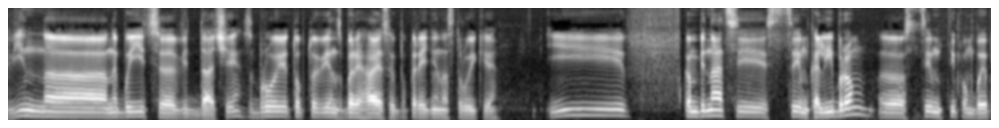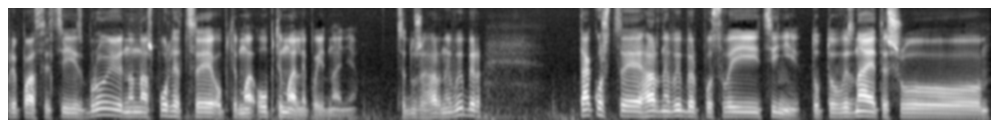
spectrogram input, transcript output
Він е, не боїться віддачі зброї, тобто він зберігає свої попередні настройки. І в комбінації з цим калібром, е, з цим типом боєприпасів, з цією зброєю, на наш погляд, це оптимальне поєднання. Це дуже гарний вибір. Також це гарний вибір по своїй ціні. Тобто, ви знаєте, що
